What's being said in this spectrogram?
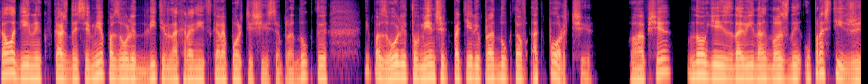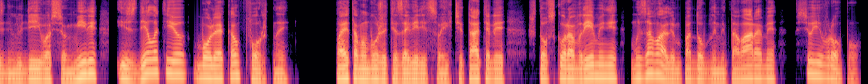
Холодильник в каждой семье позволит длительно хранить скоропортящиеся продукты и позволит уменьшить потерю продуктов от порчи. Вообще, многие из новинок должны упростить жизнь людей во всем мире и сделать ее более комфортной. Поэтому можете заверить своих читателей, что в скором времени мы завалим подобными товарами всю Европу.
